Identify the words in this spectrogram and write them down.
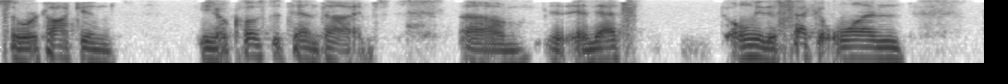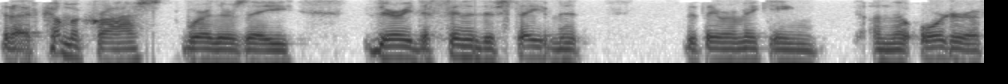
So we're talking, you know, close to 10 times. Um, and, and that's only the second one that I've come across where there's a very definitive statement that they were making on the order of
